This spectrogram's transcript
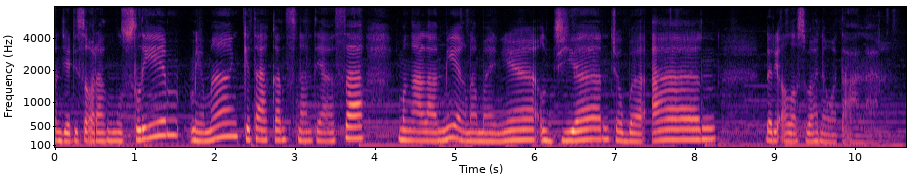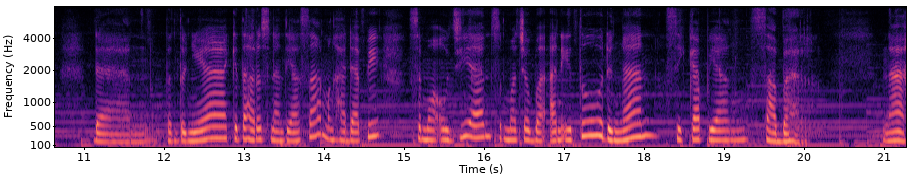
Menjadi seorang muslim, memang kita akan senantiasa mengalami yang namanya ujian, cobaan dari Allah Subhanahu wa taala. Dan tentunya kita harus senantiasa menghadapi semua ujian, semua cobaan itu dengan sikap yang sabar. Nah,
